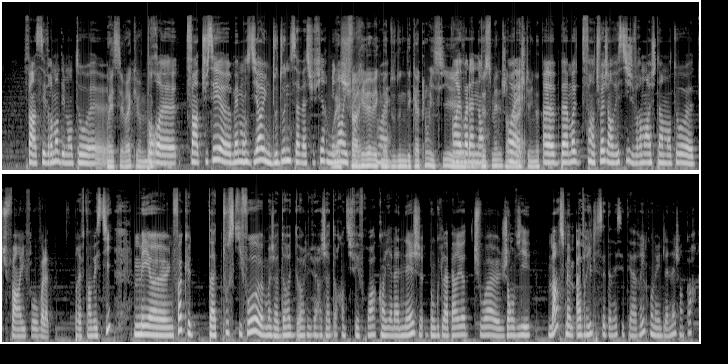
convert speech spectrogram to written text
Enfin, c'est vraiment des manteaux. euh, Ouais, c'est vrai que Pour, euh, enfin, tu sais, euh, même on se dit, oh, une doudoune, ça va suffire, mais ouais, non, je il suis faut arrivé avec ma doudoune Décathlon ici et Ouais, voilà, de non. deux semaines j'en ai acheté une autre. Euh, bah moi, enfin tu vois, j'ai investi, j'ai vraiment acheté un manteau. Enfin, il faut, voilà, bref, t'investis. Mais une fois que t'as tout ce qu'il faut, moi j'adore être dehors l'hiver, j'adore quand il fait froid, quand il y a la neige. Donc la période, tu vois, janvier, mars, même avril. Cette année, c'était avril qu'on a eu de la neige encore.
